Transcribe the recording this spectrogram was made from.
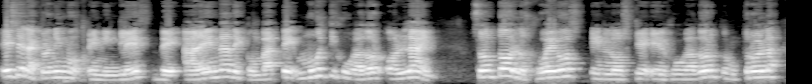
es el acrónimo en inglés de Arena de Combate Multijugador Online. Son todos los juegos en los que el jugador controla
